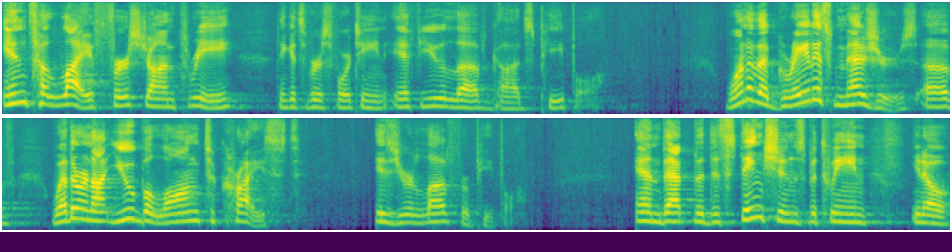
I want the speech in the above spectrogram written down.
into life. 1 John 3, I think it's verse 14, if you love God's people. One of the greatest measures of whether or not you belong to Christ is your love for people. And that the distinctions between, you know,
